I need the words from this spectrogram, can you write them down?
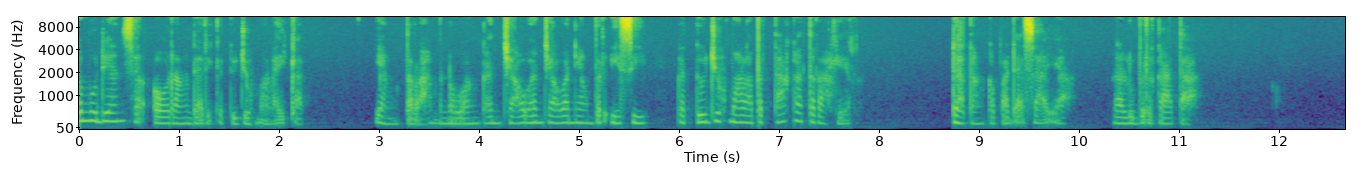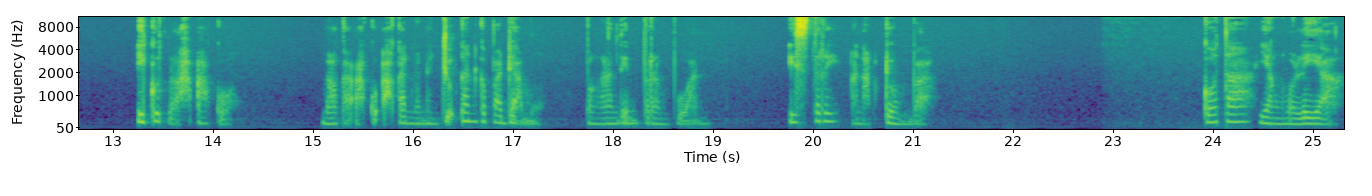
Kemudian seorang dari ketujuh malaikat yang telah menuangkan cawan-cawan yang berisi ketujuh malapetaka terakhir datang kepada saya lalu berkata, Ikutlah aku, maka aku akan menunjukkan kepadamu pengantin perempuan, istri anak domba. Kota yang mulia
